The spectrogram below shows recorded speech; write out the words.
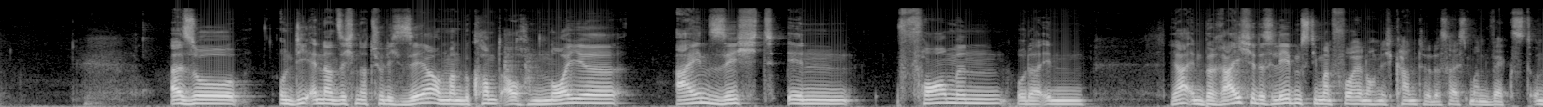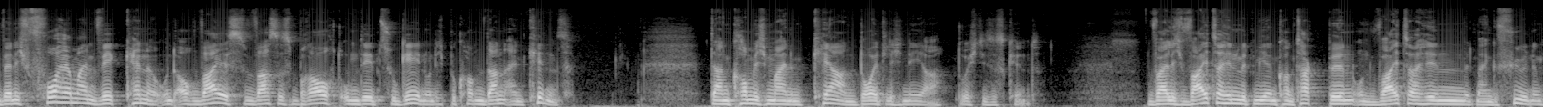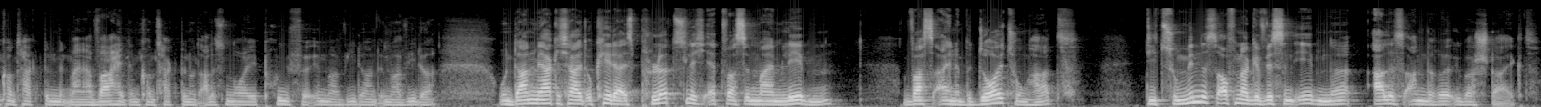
Also, und die ändern sich natürlich sehr und man bekommt auch neue Einsicht in Formen oder in ja, in Bereiche des Lebens, die man vorher noch nicht kannte. Das heißt, man wächst. Und wenn ich vorher meinen Weg kenne und auch weiß, was es braucht, um den zu gehen, und ich bekomme dann ein Kind, dann komme ich meinem Kern deutlich näher durch dieses Kind. Weil ich weiterhin mit mir in Kontakt bin und weiterhin mit meinen Gefühlen in Kontakt bin, mit meiner Wahrheit in Kontakt bin und alles neu prüfe, immer wieder und immer wieder. Und dann merke ich halt, okay, da ist plötzlich etwas in meinem Leben, was eine Bedeutung hat, die zumindest auf einer gewissen Ebene alles andere übersteigt.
